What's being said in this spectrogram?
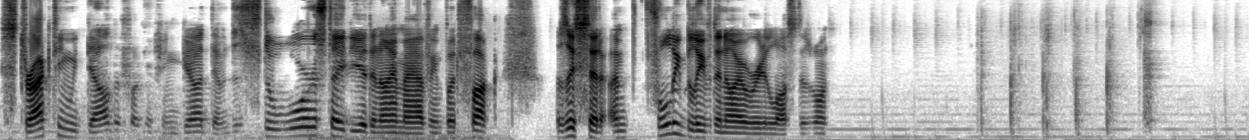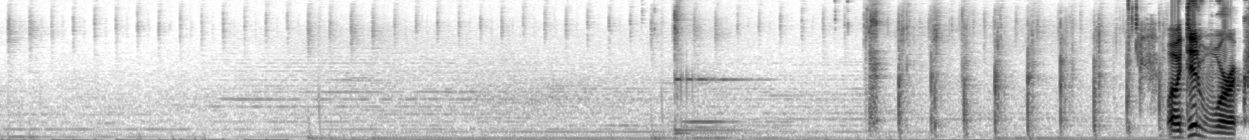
Distracting without the fucking thing. Goddamn, this is the worst idea that I'm having, but fuck. As I said, I'm fully believed that I already lost this one. It did work.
